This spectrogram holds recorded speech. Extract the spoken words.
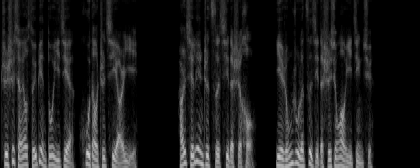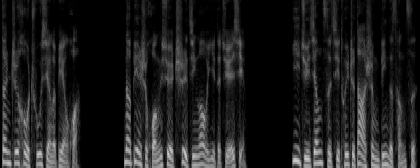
只是想要随便多一件护道之器而已，而且炼制此器的时候，也融入了自己的师兄奥义进去。但之后出现了变化，那便是黄血赤金奥义的觉醒，一举将此器推至大圣兵的层次，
